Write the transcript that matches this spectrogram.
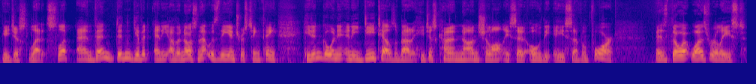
he just let it slip and then didn't give it any other notice. And that was the interesting thing. He didn't go into any details about it. He just kind of nonchalantly said, oh, the A7 IV, as though it was released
